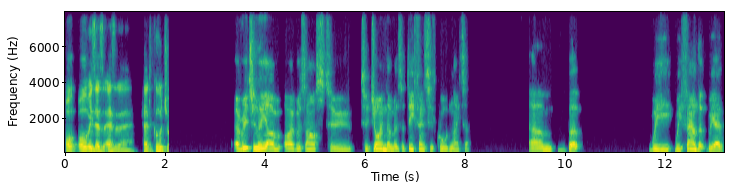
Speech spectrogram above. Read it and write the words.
always as as a head coach. Originally, I, I was asked to to join them as a defensive coordinator um, but we we found that we had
